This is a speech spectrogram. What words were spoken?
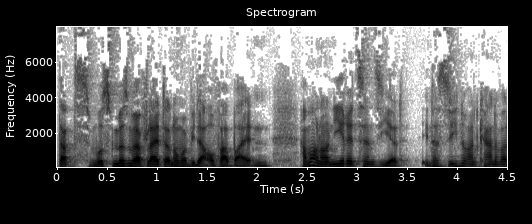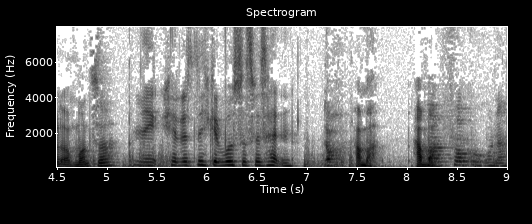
das muss, müssen wir vielleicht dann nochmal wieder aufarbeiten. Haben wir auch noch nie rezensiert. Erinnerst du dich noch an Carnival of Monsters? Nee, ich hätte jetzt nicht gewusst, dass wir es hätten. Doch, Hammer. Hammer. vor Corona.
